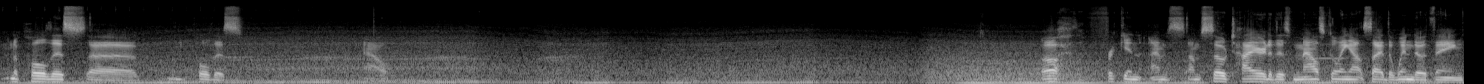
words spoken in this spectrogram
I'm gonna pull this. Uh, I'm gonna pull this out. Oh, freaking! I'm I'm so tired of this mouse going outside the window thing.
